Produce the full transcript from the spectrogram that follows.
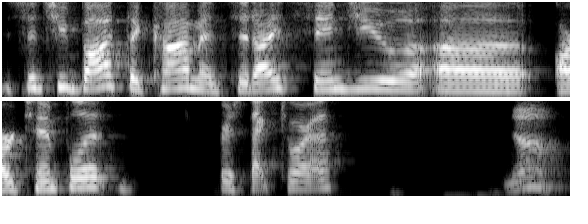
since you bought the comments, did I send you uh our template? For Spectora. No.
